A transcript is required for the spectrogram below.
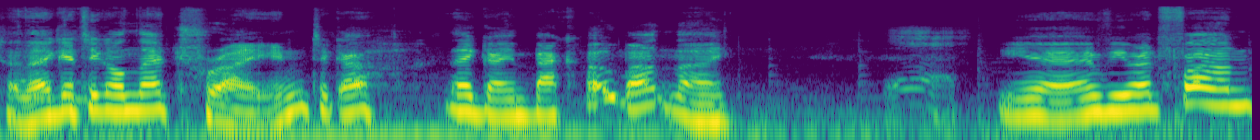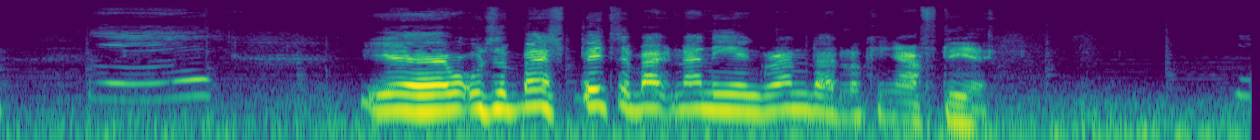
So they're getting on their train to go. They're going back home, aren't they? Yeah. Yeah. Have you had fun? Yeah. Yeah. What was the best bit about Nanny and Grandad looking after you? Yeah.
